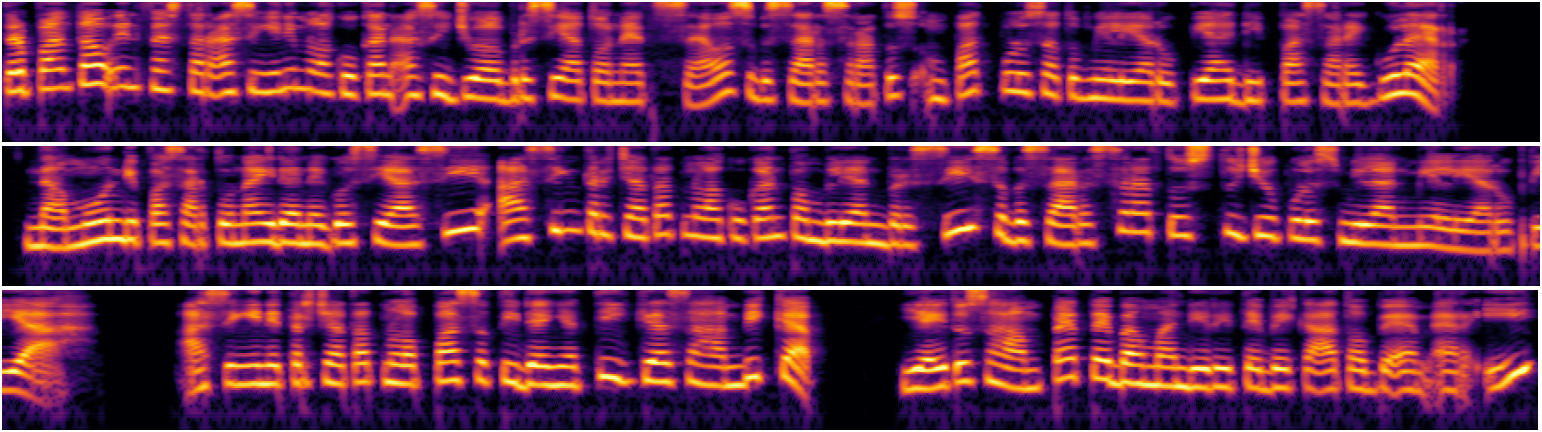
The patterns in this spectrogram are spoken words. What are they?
Terpantau investor asing ini melakukan aksi jual bersih atau net sell sebesar 141 miliar rupiah di pasar reguler. Namun di pasar tunai dan negosiasi, asing tercatat melakukan pembelian bersih sebesar 179 miliar rupiah. Asing ini tercatat melepas setidaknya tiga saham big cap, yaitu saham PT Bank Mandiri Tbk atau BMRI,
